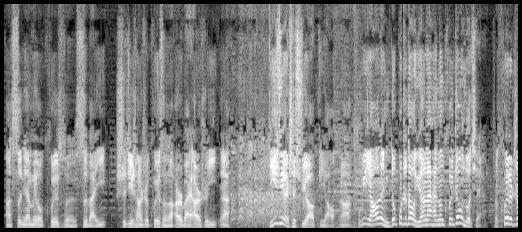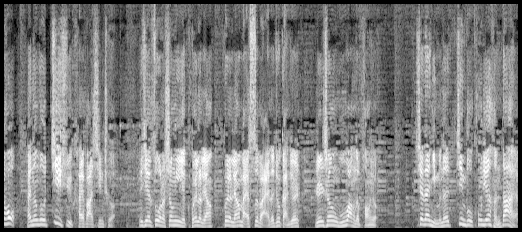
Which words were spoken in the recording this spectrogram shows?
啊，四年没有亏损四百亿，实际上是亏损了二百二十亿啊，的确是需要辟谣啊，不辟谣呢，你都不知道原来还能亏这么多钱，这亏了之后还能够继续开发新车。”那些做了生意亏了两亏了两百四百的，就感觉人生无望的朋友，现在你们的进步空间很大呀！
